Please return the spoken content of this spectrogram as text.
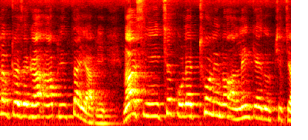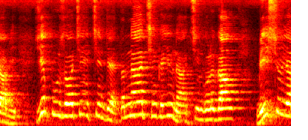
နှုတ်ထွက်စကားအားဖြင့်တတ်ရပြီငါစီရင်ချက်ကိုလည်းထွန်းလင်းသောအလင်းကဲ့သို့ဖြစ်ကြပြီရစ်ပူဇော်ခြင်းအကျင့်တဲ့တနာချင်းကယုနာအကျင့်ကို၎င်းမိရှုရာ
